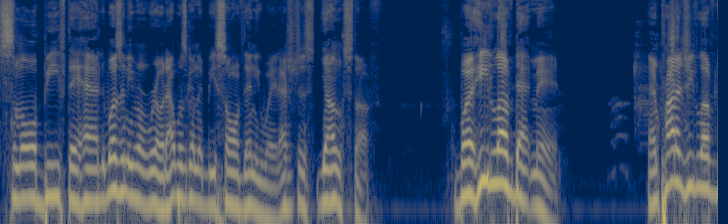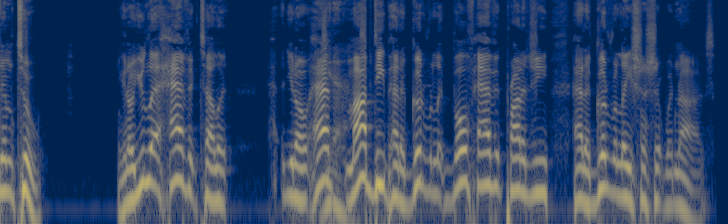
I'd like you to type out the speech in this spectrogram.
small beef they had. It wasn't even real. That was going to be solved anyway. That's just young stuff. But he loved that man. And Prodigy loved him too. You know, you let Havoc tell it. You know, have Yeah. Mobb Deep had a good both Havoc Prodigy had a good relationship with Nas.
